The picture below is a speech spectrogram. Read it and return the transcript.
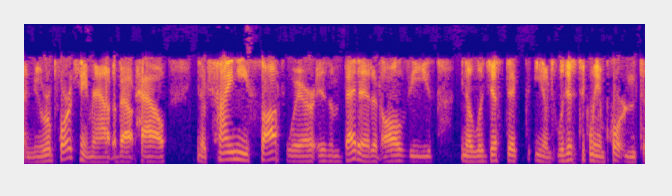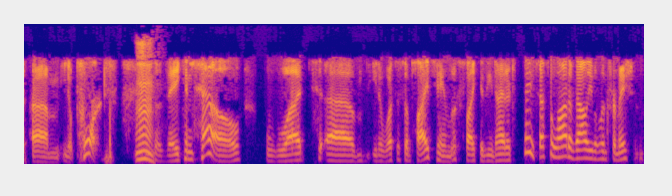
a new report came out about how you know, Chinese software is embedded at all these, you know, logistic, you know, logistically important, um, you know, ports, mm. so they can tell what, um, you know, what the supply chain looks like in the United States. That's a lot of valuable information.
